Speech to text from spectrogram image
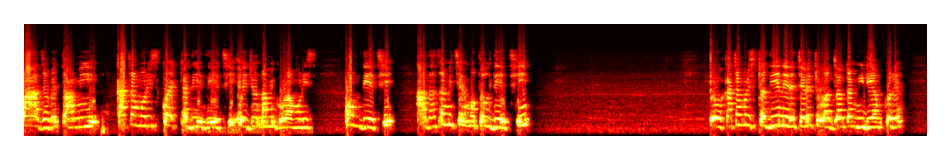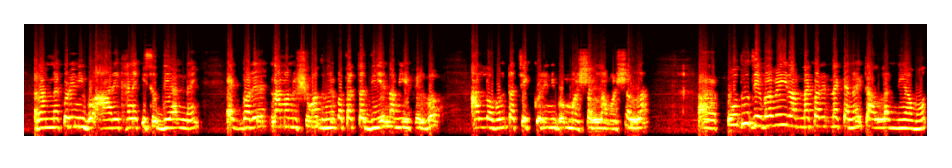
পাওয়া যাবে। তো আমি কাঁচা মরিচ কয়েকটা দিয়ে দিয়েছি, এই জন্য আমি গোড়া মরিচ কম দিয়েছি, আধা চামচের মতল দিয়েছি। তো কাঁচা মরিচটা দিয়ে নেড়ে চেড়ে চুলার জলটা মিডিয়াম করে রান্না করে নিব, আর এখানে কিছু দেওয়ার নাই। একবারে নামানোর সময় ধনে পাতাটা দিয়ে নামিয়ে ফেলব আর লবণটা চেক করে নিব মার্শাল্লাহ আহ, কদু যেভাবেই রান্না করেন না কেন এটা আল্লাহর নিয়ামত।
